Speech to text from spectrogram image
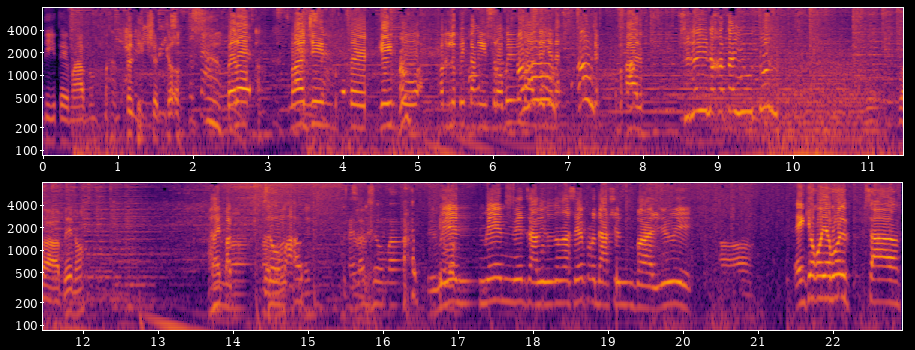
dito eh, mahabang prediction ko. Pero, imagine, brother, game 2, oh. paglupit ng intro, may mga oh. ganyan na. Oh. Sila yung nakatayo dun. Grabe, no? Ay, pag zoom out. Ay, pag zoom out. Men, men, men, sabi ko nga sa'yo, production value eh. Oo. Thank you, Kuya Wolf, sa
